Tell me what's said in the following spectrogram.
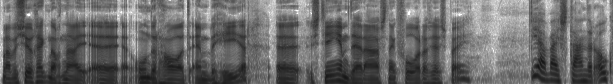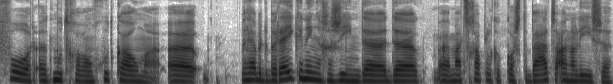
Maar we zorgen ook nog naar uh, onderhoud en beheer. Uh, je hem daar voor als SP? Ja, wij staan er ook voor. Het moet gewoon goed komen. we hebben de berekeningen gezien, de, de maatschappelijke kostenbatenanalyse.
